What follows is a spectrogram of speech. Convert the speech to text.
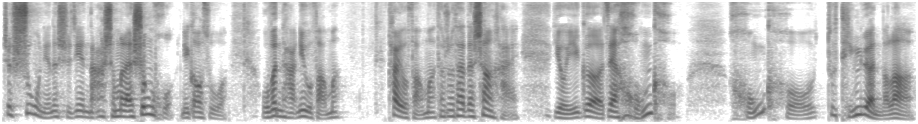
这十五年的时间拿什么来生活？你告诉我。我问他，你有房吗？他有房吗？他说他在上海有一个在虹口，虹口都挺远的了，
